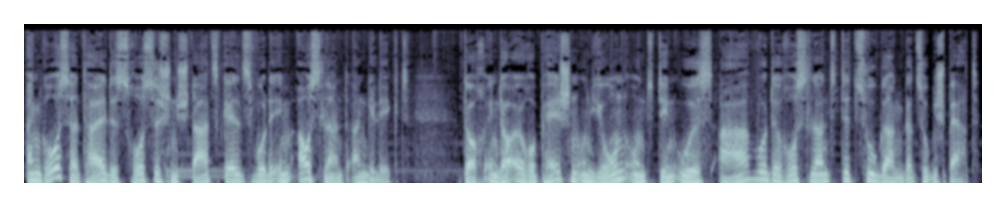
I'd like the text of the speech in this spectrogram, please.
Ein großer Teil des russischen Staatsgelds wurde im Ausland angelegt. Doch in der Europäischen Union und den USA wurde Russland der Zugang dazu gesperrt.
